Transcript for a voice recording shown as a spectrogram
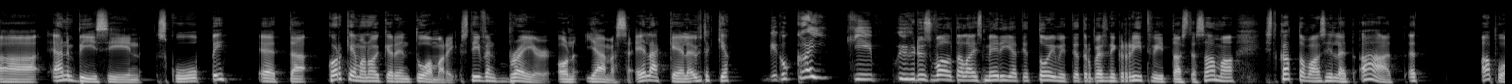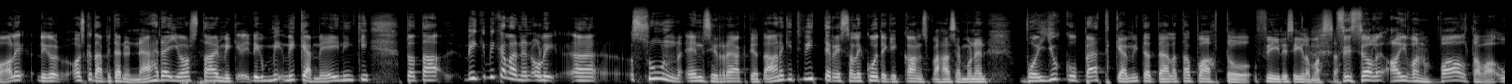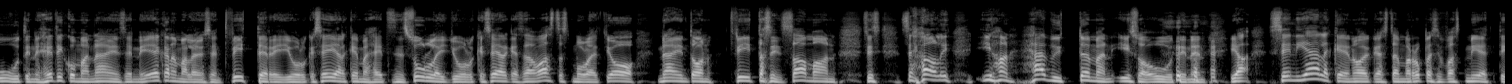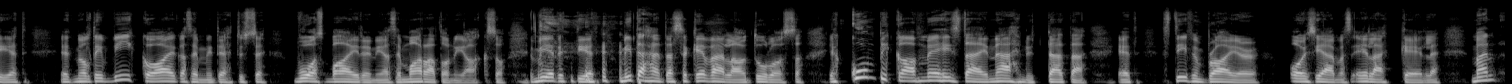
äh, NBCin skuuppi, että korkeimman oikeuden tuomari Stephen Breyer on jäämässä eläkkeelle. Yhtäkkiä niin kaikki yhdysvaltalaismediat ja toimittajat rupesivat niin retweettaa sitä samaa. Sitten katso vaan silleen, että, että apua, oli, niin kuin, olisiko tämä pitänyt nähdä jostain, mikä, niin kuin, mikä meininki. Tota, mikälainen oli äh, sun ensireaktio? Tai ainakin Twitterissä oli kuitenkin kans vähän semmoinen, voi joku pätkä, mitä täällä tapahtuu fiilis ilmassa. Siis se oli aivan valtava uutinen. Heti kun mä näin sen, niin ekana mä löin sen Twitterin julki, sen jälkeen mä heitin sen sulle julki, sen jälkeen sä vastasit mulle, että joo, näin ton, twiittasin saman. Siis se oli ihan hävyttömän iso uutinen. Ja sen jälkeen oikeastaan mä rupesin vasta miettimään, että, että me oltiin viikkoa aikaisemmin tehty se vuosi Biden ja se maratonjakso. Ja mietittiin, että mitähän tässä keväällä on tulossa. Ja kumpikaan meistä ei nähnyt tätä, että Stephen Breyer olisi jäämässä eläkkeelle. Mä en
